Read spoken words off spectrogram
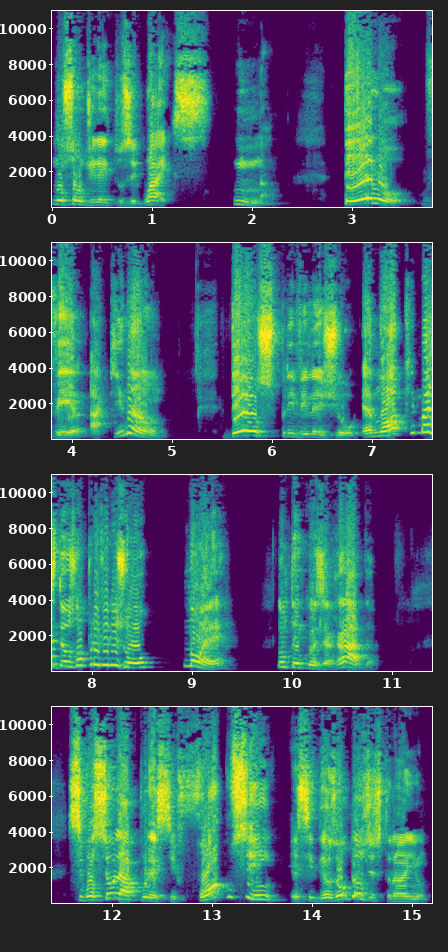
não são direitos iguais? Não. Pelo ver aqui, não. Deus privilegiou Enoque, mas Deus não privilegiou Noé. Não tem coisa errada? Se você olhar por esse foco, sim, esse Deus é um Deus estranho.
